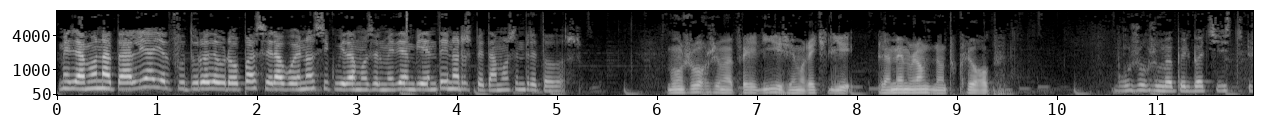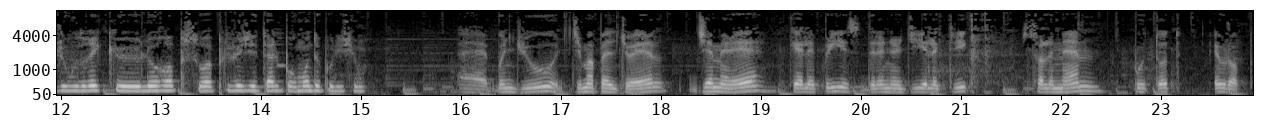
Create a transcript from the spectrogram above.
Me llamo Natalia y el futuro de Europa será bueno si cuidamos el medio ambiente y nos respetamos entre todos. Bonjour, je m'appelle Elie et j'aimerais qu'il y ait la même langue dans toute l'Europe. Bonjour, je m'appelle Baptiste. Je voudrais que l'Europe soit plus végétale pour moins de pollution. Euh, bonjour, je m'appelle Joël. J'aimerais que les prix de l'énergie électrique soient les mêmes pour toute Europe.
